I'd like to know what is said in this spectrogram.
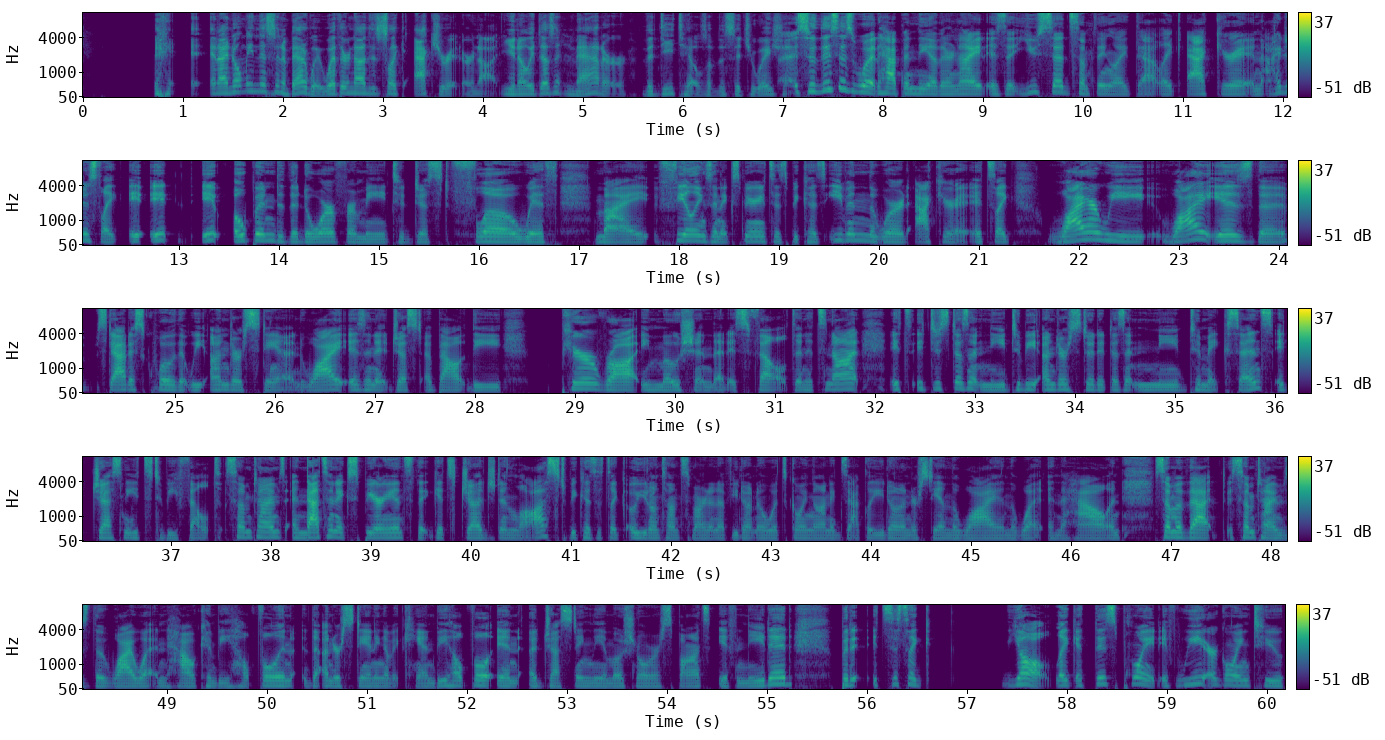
and I don't mean this in a bad way, whether or not it's like accurate or not. You know, it doesn't matter the details of the situation. Uh, so this is what happened the other night is that you said something like that, like accurate, and I just like it it it opened the door for me to just flow with my feelings and experiences because even the word accurate, it's like why are we why is the status quo that we understand why isn't it just about the pure raw emotion that is felt. And it's not it's it just doesn't need to be understood. It doesn't need to make sense. It just needs to be felt sometimes. And that's an experience that gets judged and lost because it's like oh you don't sound smart enough. You don't know what's going on exactly. You don't understand the why and the what and the how. And some of that sometimes the why what and how can be helpful and the understanding of it can be helpful in adjusting the emotional response if needed. But it, it's just like y'all, like at this point, if we are going to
